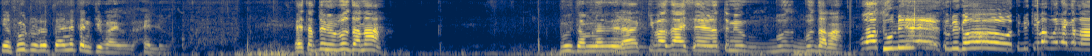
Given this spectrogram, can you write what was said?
এই ফটোটা তো এনে তেন কি ভাই আইলো এটা তুমি বুঝতা না? বুঝতাম না রে। এটা কিবা যাইছে এটা তুমি বুঝ- বুঝতা না? ও তুমি তুমি গো তুমি কিবা মরে গেলা।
